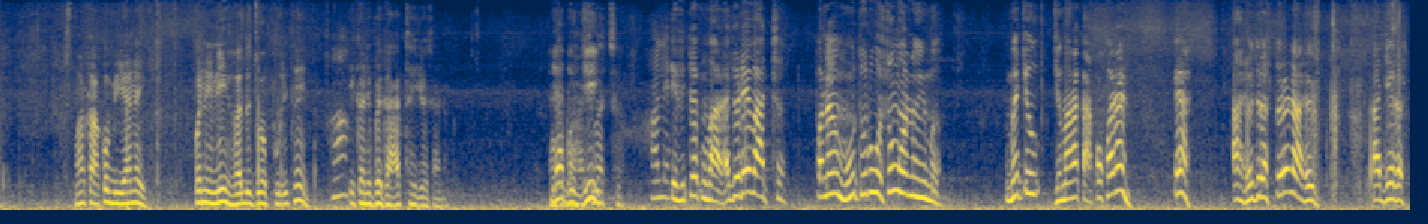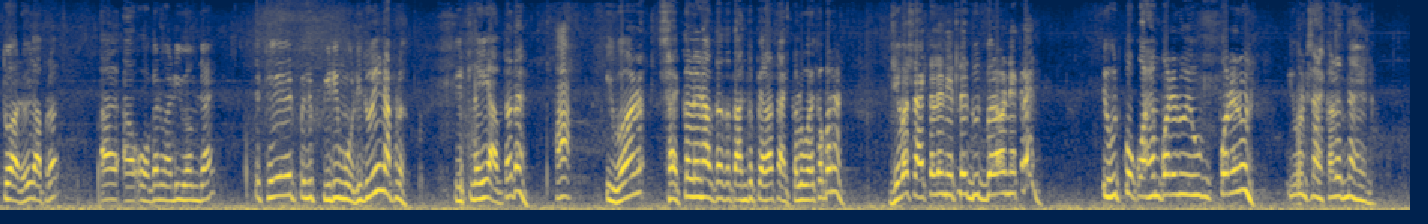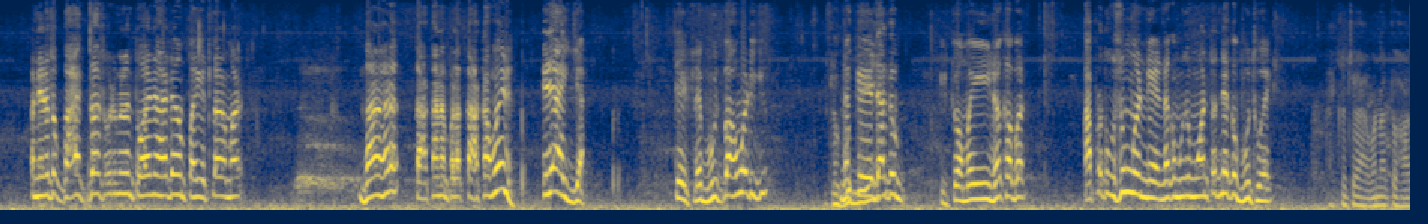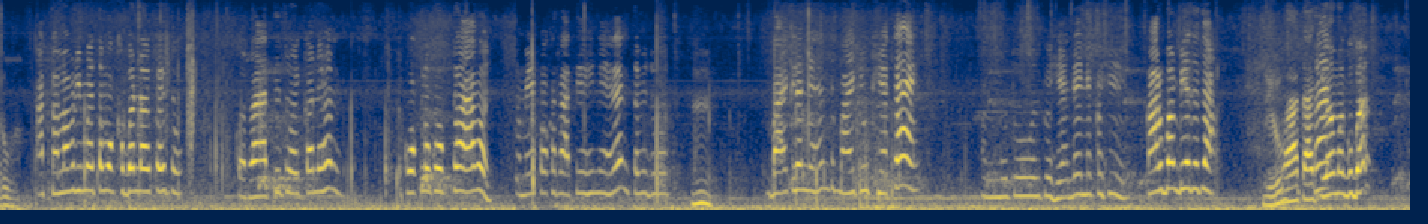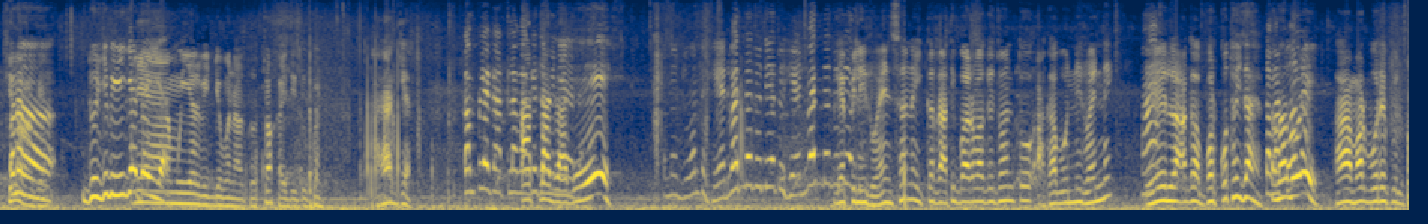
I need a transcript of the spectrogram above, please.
મારા કાકો બિયા નહીં પણ એની હદ જો પૂરી થઈ ને એ કની ભાઈ ગાયબ થઈ ગયો છે એવી તો મારા જોડે વાત છે. પણ હું થોડું ઓછું માનું એમાં. એમાં કેવું? જે મારા કાકો ખરા ને એ આડો જ રસ્તો રહ્યો ને આડો જ. આ જે રસ્તો આડો જ આપણે આ આ ઓગણવાડી આમ જાય તે પેલી પીડી મોઢી જોઈએ ને આપણે એટલે એ આવતા હતા ને? હા. ઇવન સાયકલ લઈને આવતા હતા. તાન તો પહેલાં સાયકલ હોય ખબર હે ને? જેવા સાયકલ લઈને એટલે દૂધ ભરાવા નીકળે ને? એવું જ કોક વાહન પડેલું એવું પડેલું ને? ઇવન સાયકલ જ ના હેડે અને એને તો ગાય ઘાસ ઓડી મળે તો એને હેડે આમ પછી એટલા અમારે મારા હે કાકાના પેલા કાકા હોય ને એટલે આવી ગયા. તે એટલે ભૂત બાહુ વળી ગયું. કે એ તો એ તો અમે ન ખબર. આપણે તો શું મન ને કે હું તો માનતો જ નહીં કે ભૂત હોય. તો ચાલ આવવાના તો સારું આ તલવરીમાં તો મને ખબર ના કહી દઉં કે રાતે તો એક ને હે ને. કોક નો કોક તો આવે જ. અમે એક વખત રાતે અહીં ને હે ને તમે જુઓ. બાઇક લઈને હે ને તો બાઇક એવું ખેંચાય. અને હું તો હેડે ને કશી. કારોબાર બે જતા વાત સાચી હો મગુબા. પણ દુરજી બીજી ગયા. તા યાર હું યાર વીડિયો બનાવતો ચોકાઈ દીધું પણ. હારા ગયા. કમ્પ્લેટ આટલા વાગે આટલા જ વાગે. તમે જુઓ તો હેડવા જ નતું દેતું હેડવા જ નતું લે પેલી રોયન છે ને ઈકર રાતે બાર વાગે જો તો આગા બોનની રોયન નહીં એ લાગે ભરકો થઈ જાય. તમાર બોરે? હા માર બોરે પેલું.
